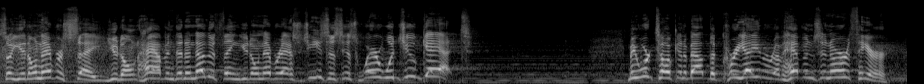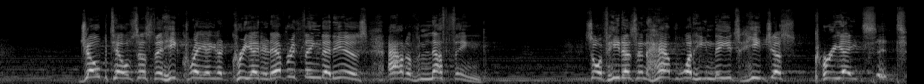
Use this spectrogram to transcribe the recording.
So you don't ever say you don't have. And then another thing you don't ever ask Jesus is, where would you get? I mean, we're talking about the creator of heavens and earth here. Job tells us that he created, created everything that is out of nothing. So if he doesn't have what he needs, he just creates it.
